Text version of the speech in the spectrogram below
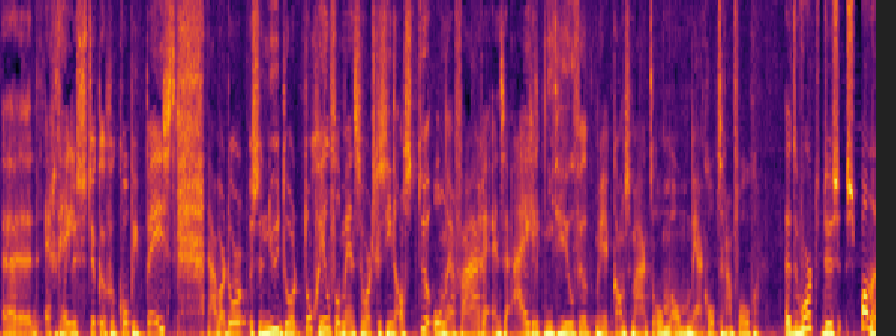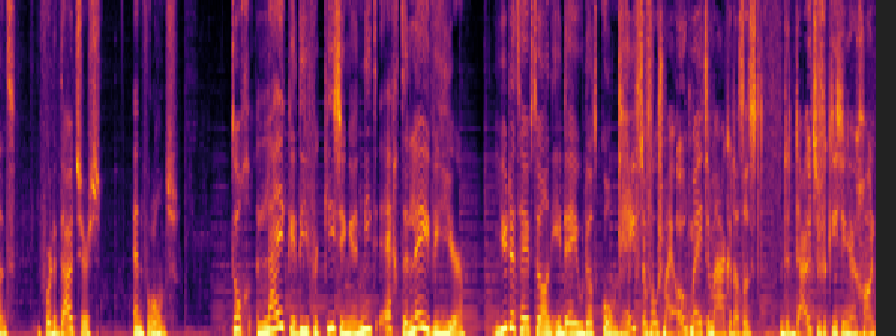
eh, echt hele stukken gecopy-paste. Nou, waardoor ze nu door toch heel veel mensen wordt gezien als te onervaren. En ze eigenlijk niet heel veel meer kans maakt om, om Merkel op te gaan volgen. Het wordt dus spannend voor de Duitsers en voor ons. Toch lijken die verkiezingen niet echt te leven hier. Judith heeft wel een idee hoe dat komt. Het heeft er volgens mij ook mee te maken dat het, de Duitse verkiezingen gewoon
